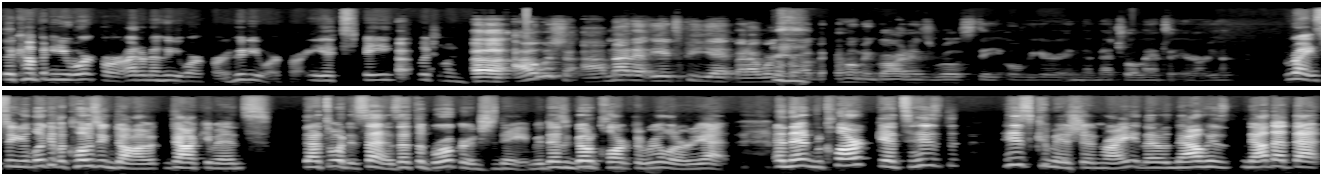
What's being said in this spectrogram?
the company you work for. I don't know who you work for. Who do you work for? EXP? Uh, Which one? Uh, I wish I'm not at EXP yet, but I work for a Better Home and Gardens Real Estate over here in the Metro Atlanta area. Right. So you look at the closing doc- documents. That's what it says. That's a brokerage name. It doesn't go to Clark the realtor yet. And then Clark gets his his commission, right? Now his now that that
